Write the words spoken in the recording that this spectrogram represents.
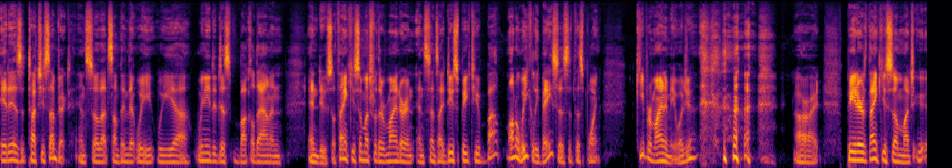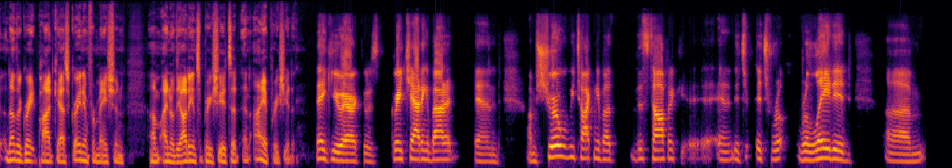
it is a touchy subject, and so that's something that we we uh, we need to just buckle down and and do. So thank you so much for the reminder. And, and since I do speak to you about on a weekly basis at this point, keep reminding me, would you? All right, Peter, thank you so much. Another great podcast, great information. Um, I know the audience appreciates it, and I appreciate it. Thank you, Eric. It was great chatting about it, and I'm sure we'll be talking about this topic and its its re- related um,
